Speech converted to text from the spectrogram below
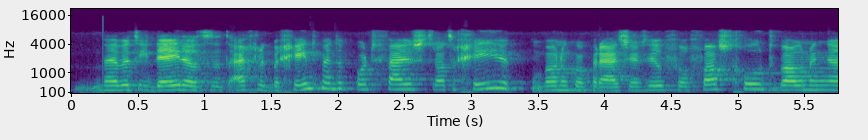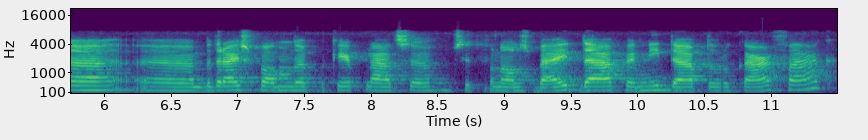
we hebben het idee dat het eigenlijk begint met een portefeuillestrategie. Een woningcorporatie heeft heel veel vastgoed, woningen, uh, bedrijfspanden, parkeerplaatsen. Er zit van alles bij. DAAP en niet-DAAP door elkaar vaak.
